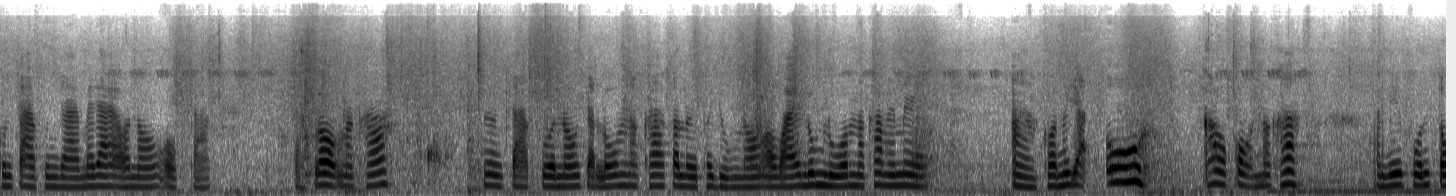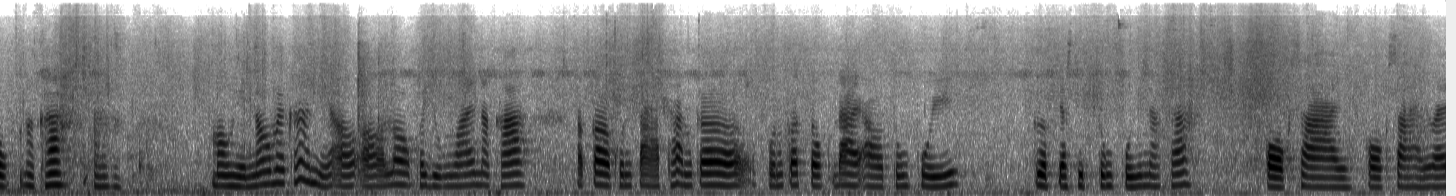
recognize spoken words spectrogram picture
คุณตาคุณยายไม่ได้เอาน้องออกจากจากลอกนะคะ เนื่องจากกลัวน้องจะล้มนะคะ ก็เลยพยุงน้องเอาไว้ลุ่มล้วมนะคะแม่แม่ๆอ่าขออนุญาตอู้เข้าก่อนนะคะ อันนี้ฝนตกนะคะอ่า มองเห็นน้องไหมคะนี่เอาเอาลอกพยุงไว้นะคะ แล้วก็คุณตาท่านก็ฝนก็ตกได้เอาถุงปุ๋ย เกือบจะสิบถุงปุ๋ยนะคะ กอกทรายกอกทรายไว้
